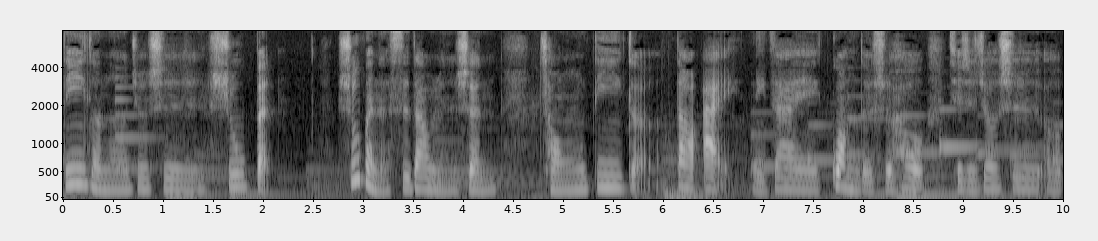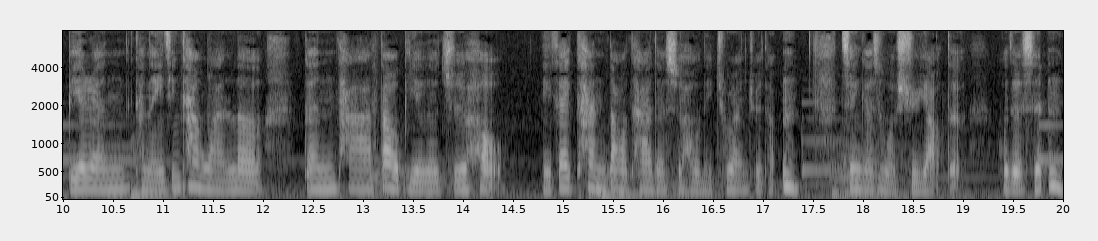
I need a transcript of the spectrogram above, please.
第一个呢，就是书本。书本的四道人生，从第一个到爱，你在逛的时候，其实就是呃，别人可能已经看完了，跟他道别了之后，你在看到他的时候，你突然觉得，嗯，这应该是我需要的，或者是嗯，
